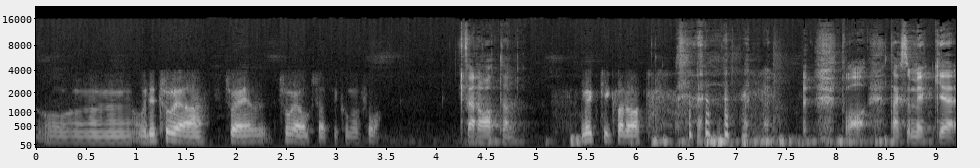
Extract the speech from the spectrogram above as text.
Och, och det tror jag, tror, jag, tror jag också att vi kommer få. Kvadraten? Mycket kvadrat. Bra. Tack så mycket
